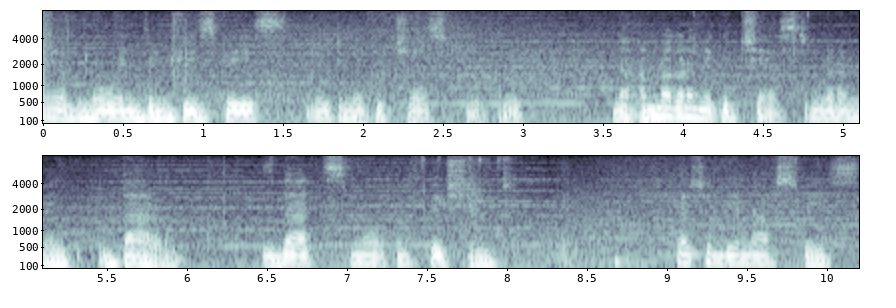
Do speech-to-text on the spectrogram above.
I have no inventory space. I need to make a chest real quick. No, I'm not gonna make a chest. I'm gonna make a barrel. That's more efficient. That should be enough space.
